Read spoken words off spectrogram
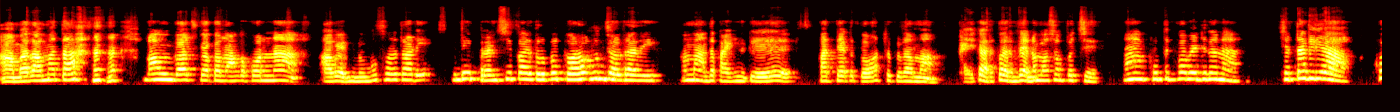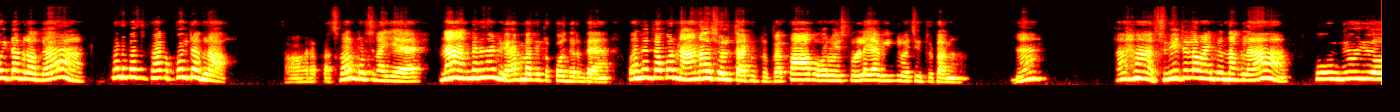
ஆமா ராமாத்தா நான் பேட்ச் கேட்க வாங்க போனா அவ என்னமோ சொல்றாடி. இந்த ஃப்ரெண்ட்ஷிப்பா இருக்கிற போய் தொடர்புன்னு சொல்றாடி. ஆமா அந்த பையனுக்கு. பத்தேக்க தோட்டம் இருக்குதாம்மா கை கருப்பா இருந்தா என்ன மோசம் போச்சு? ஆஹ் கொடுத்துட்டு போக வேண்டியதானே செட்டாகலையா போயிட்டாங்களா அவங்க? உன்னை பார்த்து பார்க்க போயிட்டாங்களா? ஆட பசுமாரம் போச்சு ஐயே நான் அங்கே தான் வேகம் பார்த்துட்டு உட்காந்துருந்தேன் வந்திருந்தா கூட நானாவது சொல்லி தாட்டிட்டு இருப்பேன். பாவம் ஒரு வயசு பிள்ளையா வீட்டுல வச்சுட்டு இருக்காங்க ஆஹ் ஆஹா ஸ்வீட் எல்லாம் வாங்கிட்டு வந்தாங்களா? ஐயோ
